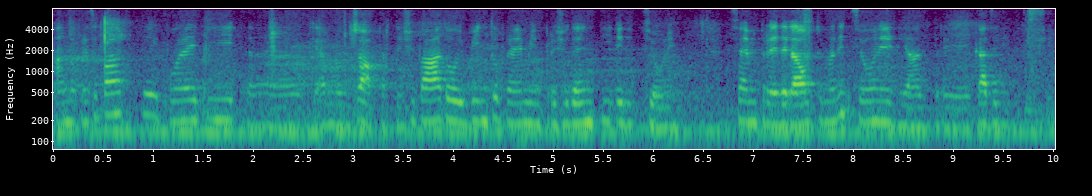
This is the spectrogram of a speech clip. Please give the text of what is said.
hanno preso parte i poeti eh, che hanno già partecipato e vinto premi in precedenti edizioni, sempre della ottima edizione di altre case editrici.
